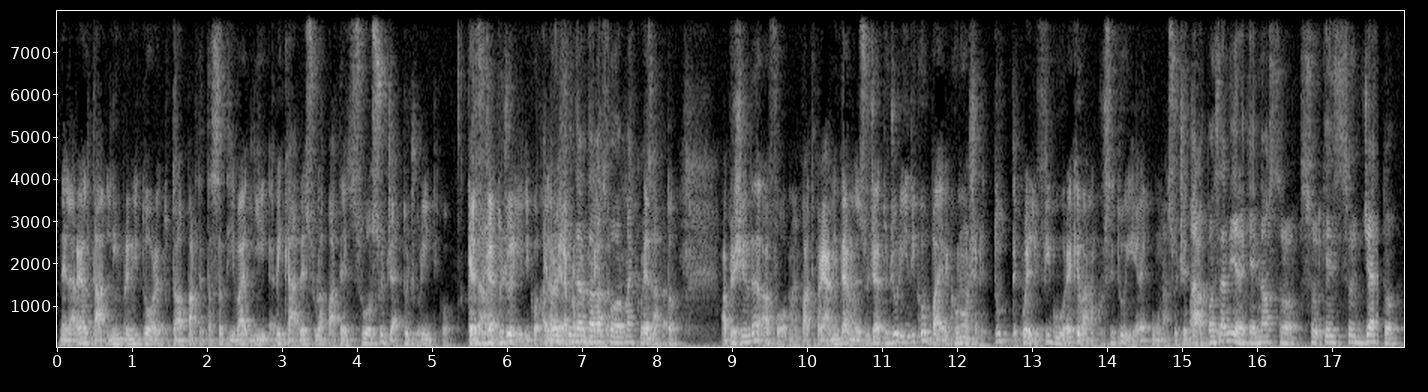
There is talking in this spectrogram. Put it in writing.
nella realtà l'imprenditore, tutta la parte tassativa, gli ricade sulla parte del suo soggetto giuridico, che Esatto. è il soggetto giuridico A e la vera e prescindere propria dalla forma è quella. Esatto. A prescindere dalla forma, infatti, perché all'interno del soggetto giuridico vai a riconoscere tutte quelle figure che vanno a costituire una società. Allora, possiamo dire che il nostro so- che il soggetto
